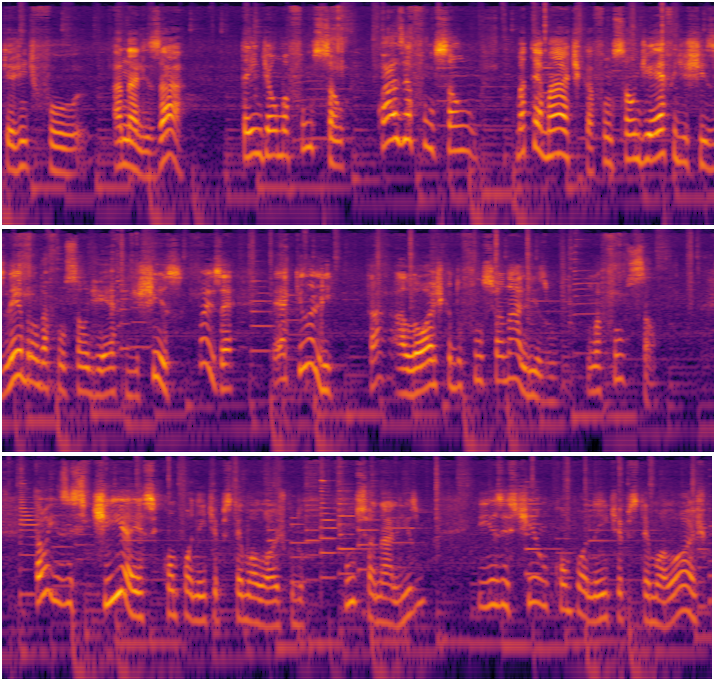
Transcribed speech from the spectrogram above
que a gente for analisar, tende a uma função, quase a função matemática, a função de f de x. Lembram da função de f de x? Pois é, é aquilo ali, tá? A lógica do funcionalismo, uma função. Então existia esse componente epistemológico do funcionalismo e existia um componente epistemológico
